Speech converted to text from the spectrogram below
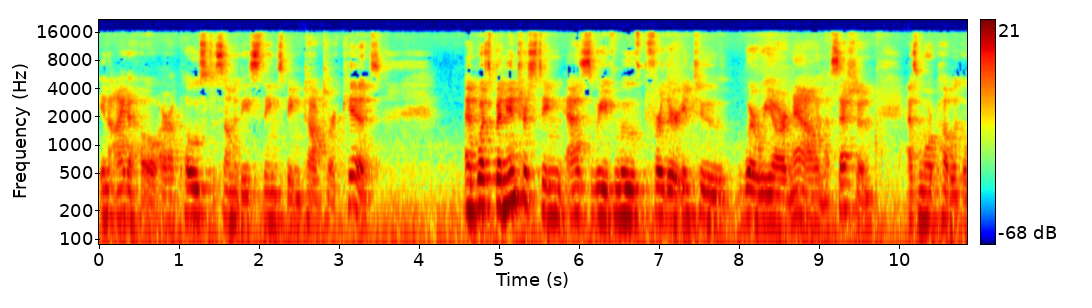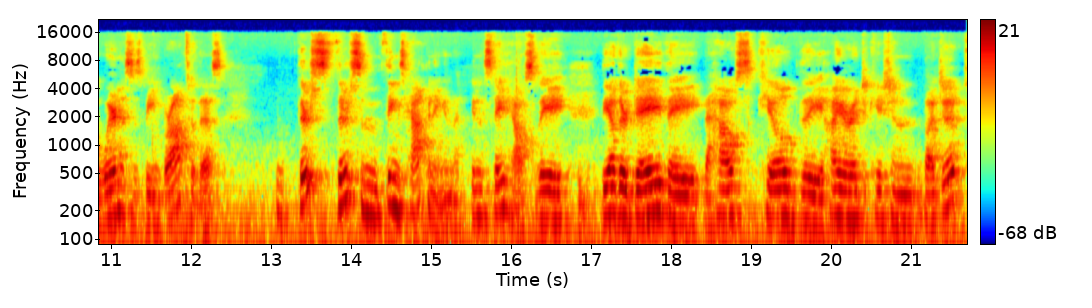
in Idaho are opposed to some of these things being taught to our kids. And what's been interesting as we've moved further into where we are now in the session, as more public awareness is being brought to this, there's there's some things happening in the in the state house. They the other day they the House killed the higher education budget.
